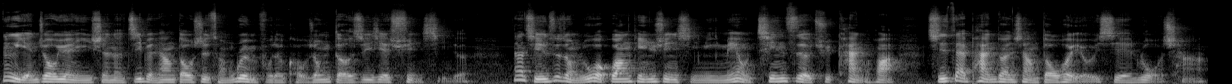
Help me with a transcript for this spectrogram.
那个研究院医生呢，基本上都是从润福的口中得知一些讯息的。那其实这种如果光听讯息，你没有亲自的去看的话，其实在判断上都会有一些落差。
